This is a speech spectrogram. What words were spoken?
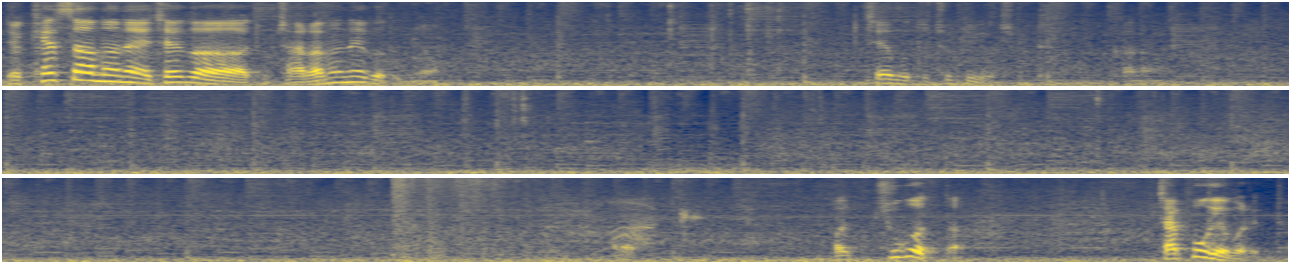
이제 캐스하는 애 제가 좀 잘하는 애거든요. 쟤부터 죽이고 싶다. 어, 죽었다. 자폭해버렸다.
